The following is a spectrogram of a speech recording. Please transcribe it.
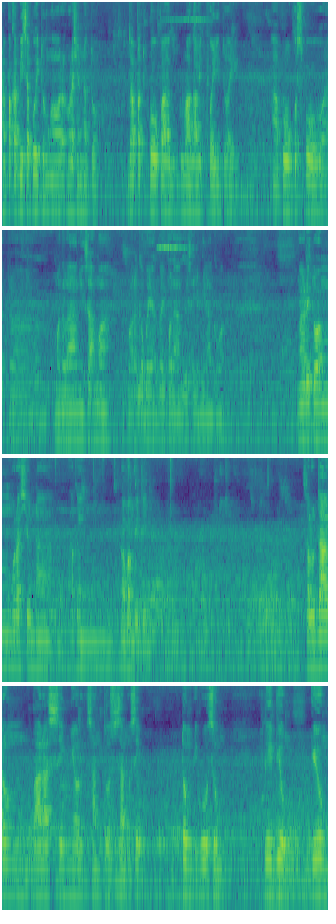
Napakabisa po itong orasyon na to. Dapat po pag gumagamit po kayo nito ay ah, focus po at ah, manalangin sa Ama para gabayan kayo palagi sa inyong ginagawa. Narito ang orasyon na aking nabanggitin Saludarum Baras Senyor Santos San Jose. Tum Igusum Bibium Gium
